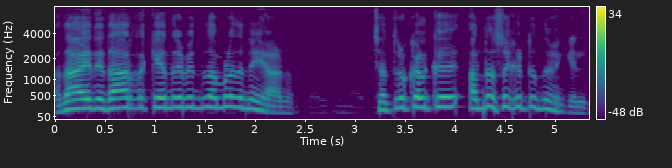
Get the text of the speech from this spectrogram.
അതായത് യഥാർത്ഥ കേന്ദ്രബിന്ദു നമ്മൾ തന്നെയാണ്. ശത്രുക്കൾക്ക് അന്തസ്സ് കിട്ടുന്നുവെങ്കിൽ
